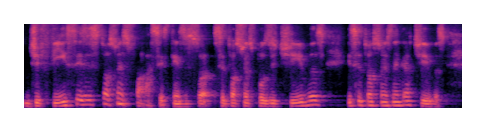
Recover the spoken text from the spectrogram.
difíceis e situações fáceis, tem situações positivas e situações negativas.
